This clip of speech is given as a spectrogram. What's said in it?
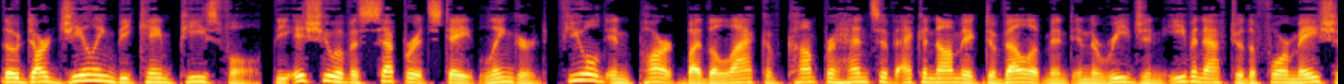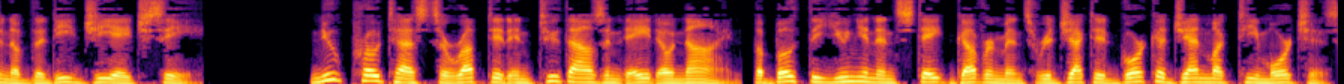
Though Darjeeling became peaceful, the issue of a separate state lingered, fueled in part by the lack of comprehensive economic development in the region even after the formation of the DGHC. New protests erupted in 2008–09, but both the union and state governments rejected Gorkha Janmukti Morcha's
